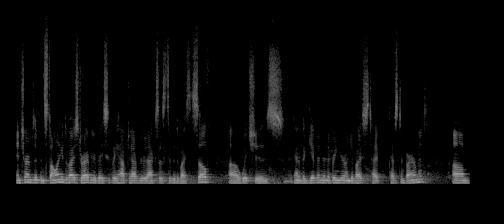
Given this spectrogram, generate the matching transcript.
In terms of installing a device driver, you basically have to have root access to the device itself, uh, which is kind of a given in a bring your own device type test environment. Um,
